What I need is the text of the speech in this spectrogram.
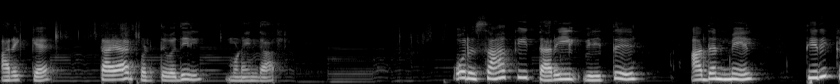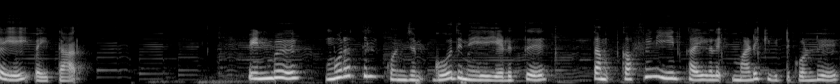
அரைக்க தயார்படுத்துவதில் முனைந்தார். ஒரு சாக்கை தரையில் விரித்து அதன் மேல் திருக்கையை வைத்தார். பின்பு முரத்தில் கொஞ்சம் கோதுமையை எடுத்து தம் கஃபினியின் கைகளை மடக்கி விட்டுக்கொண்டு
